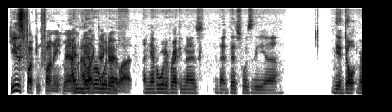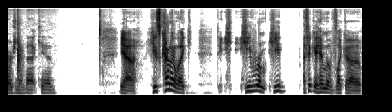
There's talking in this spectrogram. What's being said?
he's fucking funny, man. I I, like never would've- I never would have recognized that this was the uh, the adult version of that kid. Yeah, he's kind of like he he, he I think of him of like a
